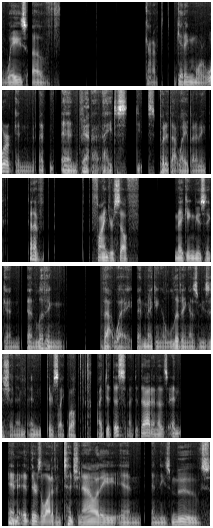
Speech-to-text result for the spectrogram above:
ways of kind of getting more work and and, and Yeah. I, I hate to put it that way, but I mean, kind of find yourself making music and and living that way and making a living as a musician and and there's like well I did this and I did that and that's and and it, there's a lot of intentionality in in these moves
